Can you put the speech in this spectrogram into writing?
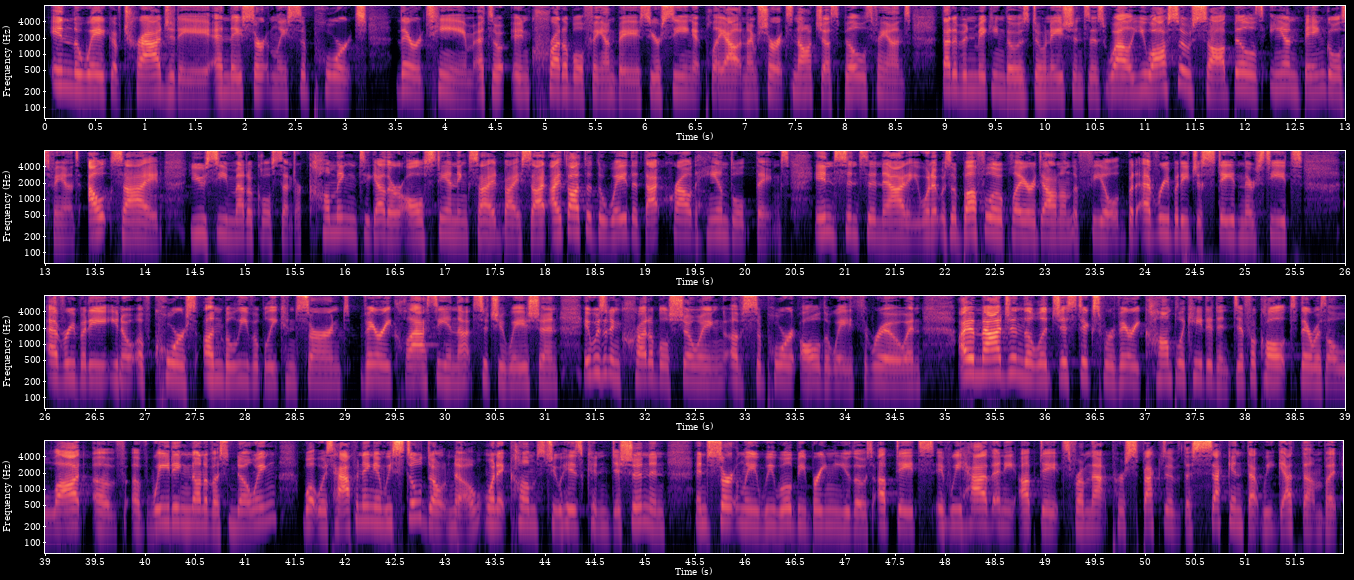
in the wake of tragedy, and they certainly support their team. It's an incredible fan base. You're seeing it play out, and I'm sure it's not just Bills fans that have been making those donations as well. You also saw Bills and Bengals fans outside UC Medical Center coming together, all standing side by side. I thought that the way that that crowd handled things in Cincinnati, when it was a Buffalo player down on the field, but everybody just stayed in their seats everybody, you know, of course, unbelievably concerned, very classy in that situation. It was an incredible showing of support all the way through. And I imagine the logistics were very complicated and difficult. There was a lot of, of waiting, none of us knowing what was happening. And we still don't know when it comes to his condition. And, and certainly we will be bringing you those updates if we have any updates from that perspective the second that we get them. But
